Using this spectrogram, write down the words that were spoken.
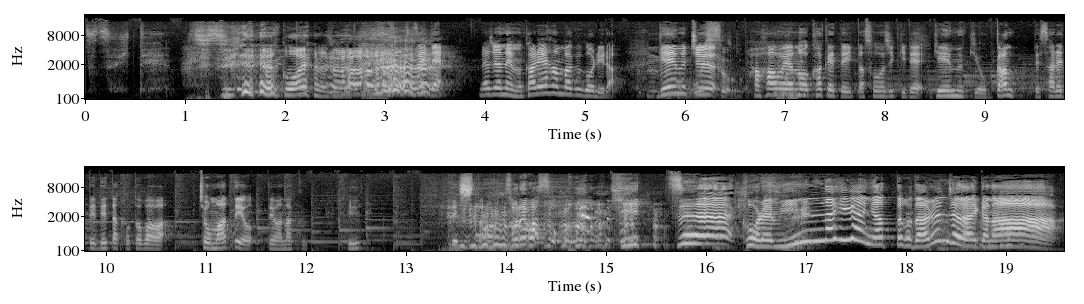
怖い話だ。続いて。ラジオネームカレーハンバーグゴリラ。ゲーム中母親のかけていた掃除機でゲーム機をガンってされて出た言葉は「ちょ待てよ」ではなく「え？でした。それはそう。きっつー。これみんな被害前に会ったことあるんじゃないかな。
